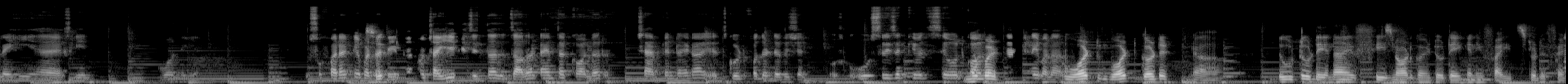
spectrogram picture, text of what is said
नहीं है सीन वो नहीं है उसको फ़र्क नहीं पड़ता। डेटा को चाहिए कि जितना ज़्यादा टाइम तक कॉलर चैंपियन रहेगा it's good for the division उसको उस रीजन की वजह से वो कॉलर चैंपियन नहीं बना रहा। What what good do to Dana if he is not going to take any fights to defend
